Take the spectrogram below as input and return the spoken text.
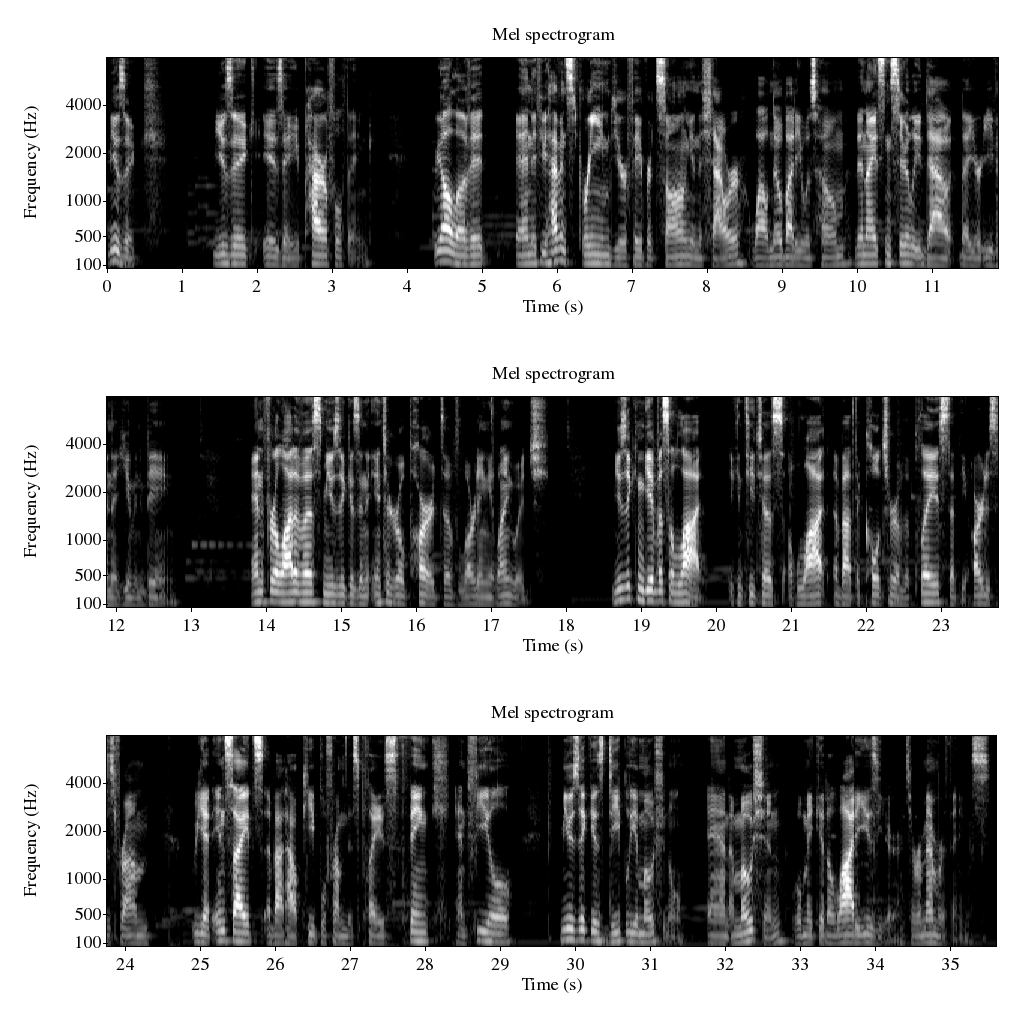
Music. Music is a powerful thing. We all love it, and if you haven't screamed your favorite song in the shower while nobody was home, then I sincerely doubt that you're even a human being. And for a lot of us, music is an integral part of learning a language. Music can give us a lot. It can teach us a lot about the culture of the place that the artist is from. We get insights about how people from this place think and feel. Music is deeply emotional, and emotion will make it a lot easier to remember things.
